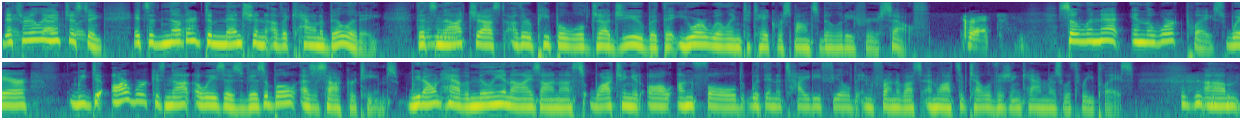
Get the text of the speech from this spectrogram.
That's and really that's interesting. What, it's another yeah. dimension of accountability. That's mm-hmm. not just other people will judge you, but that you're willing to take responsibility for yourself. Correct. So, Lynette, in the workplace where we do, our work is not always as visible as a soccer team's. We don't have a million eyes on us watching it all unfold within a tidy field in front of us and lots of television cameras with replays. Um,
